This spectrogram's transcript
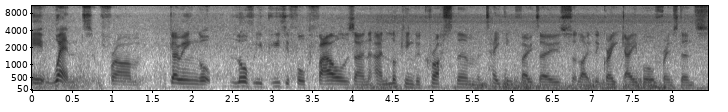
It went from going up lovely, beautiful falls and, and looking across them and taking photos, like the Great Gable, for instance.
